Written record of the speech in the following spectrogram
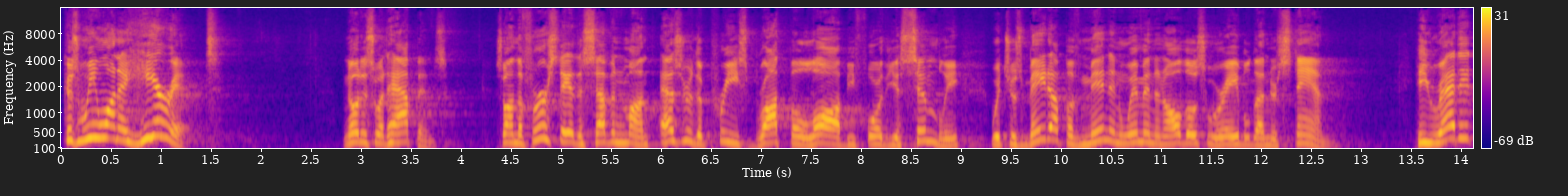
because we want to hear it. Notice what happens. So, on the first day of the seventh month, Ezra the priest brought the law before the assembly, which was made up of men and women and all those who were able to understand. He read it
